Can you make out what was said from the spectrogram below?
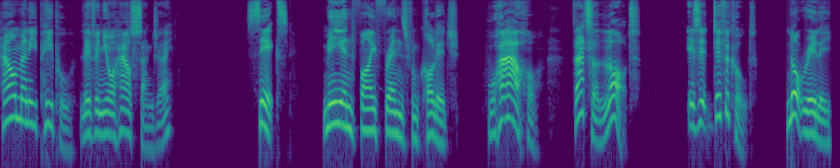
How many people live in your house, Sanjay? Six. Me and five friends from college. Wow, that's a lot. Is it difficult? Not really,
